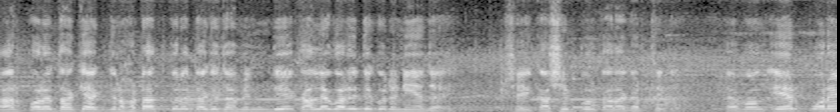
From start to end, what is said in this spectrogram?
তারপরে তাকে একদিন হঠাৎ করে তাকে জামিন দিয়ে কালেগাড়িতে করে নিয়ে যায় সেই কাশিমপুর কারাগার থেকে। এবং এরপরে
